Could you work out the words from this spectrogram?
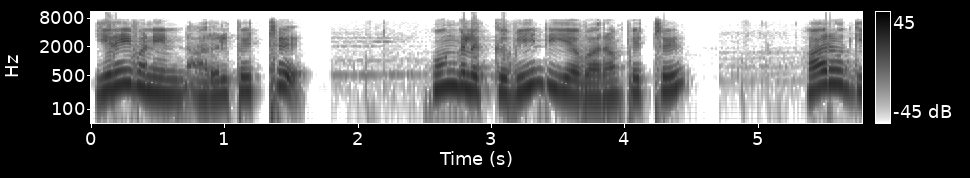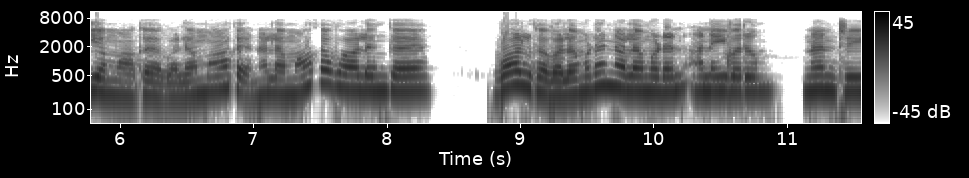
இறைவனின் அருள் பெற்று உங்களுக்கு வேண்டிய வரம் பெற்று ஆரோக்கியமாக வளமாக நலமாக வாழுங்க. வாழ்க வளமுடன் நலமுடன் அனைவரும். நன்றி.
